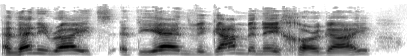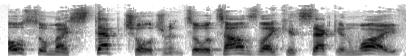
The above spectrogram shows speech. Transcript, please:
And then he writes at the end, "Vigam b'nei chargai," also my stepchildren. So it sounds like his second wife,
